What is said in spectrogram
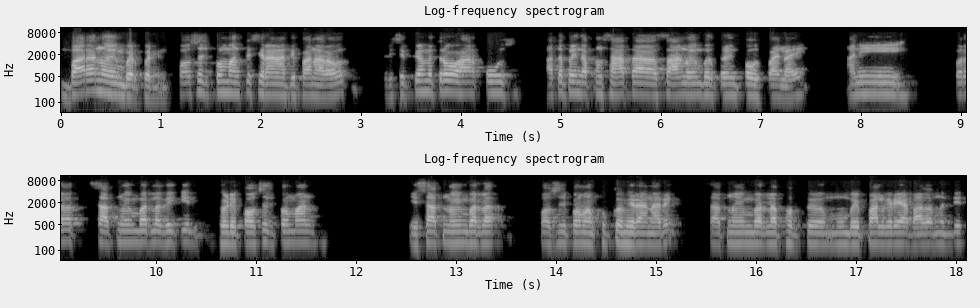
बारा नोव्हेंबर पर्यंत पावसाचे प्रमाण कसे राहणार ते पाहणार आहोत. तरी शेतकरी मित्र हा पाऊस आतापर्यंत आपण सहा ता सहा नोव्हेंबर पर्यंत पाऊस पाहिला आहे. आणि परत सात नोव्हेंबरला देखील थोडे पावसाचे प्रमाण हे सात नोव्हेंबरला पावसाचे प्रमाण खूप कमी राहणार आहे. सात नोव्हेंबरला फक्त मुंबई पालघर या भागामध्येच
